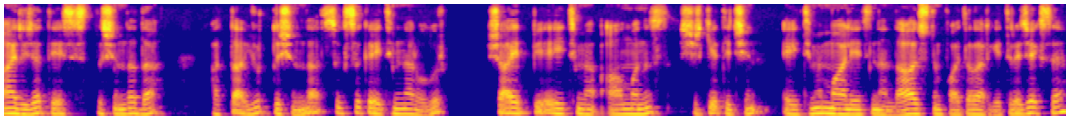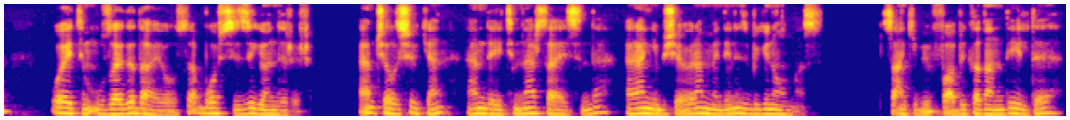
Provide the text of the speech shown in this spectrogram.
Ayrıca tesis dışında da hatta yurt dışında sık sık eğitimler olur. Şayet bir eğitimi almanız şirket için eğitimin maliyetinden daha üstün faydalar getirecekse o eğitim uzayda dahi olsa boş sizi gönderir. Hem çalışırken hem de eğitimler sayesinde herhangi bir şey öğrenmediğiniz bir gün olmaz. Sanki bir fabrikadan değil de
